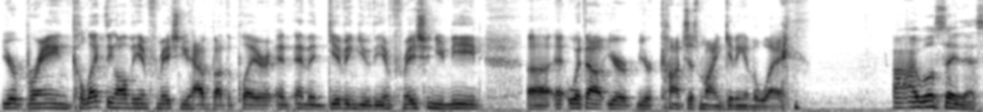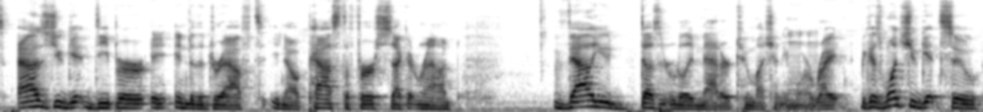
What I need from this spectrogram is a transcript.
your brain collecting all the information you have about the player and, and then giving you the information you need uh, without your your conscious mind getting in the way. I will say this: as you get deeper into the draft, you know, past the first, second round, value doesn't really matter too much anymore, mm-hmm. right? Because once you get to,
